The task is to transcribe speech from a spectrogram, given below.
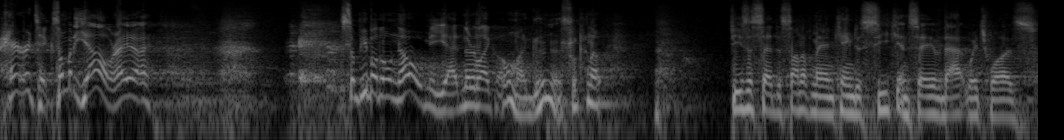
Heretic. Somebody yell, right? I, some people don't know me yet, and they're like, oh my goodness, what kind of. Jesus said, The Son of Man came to seek and save that which was.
